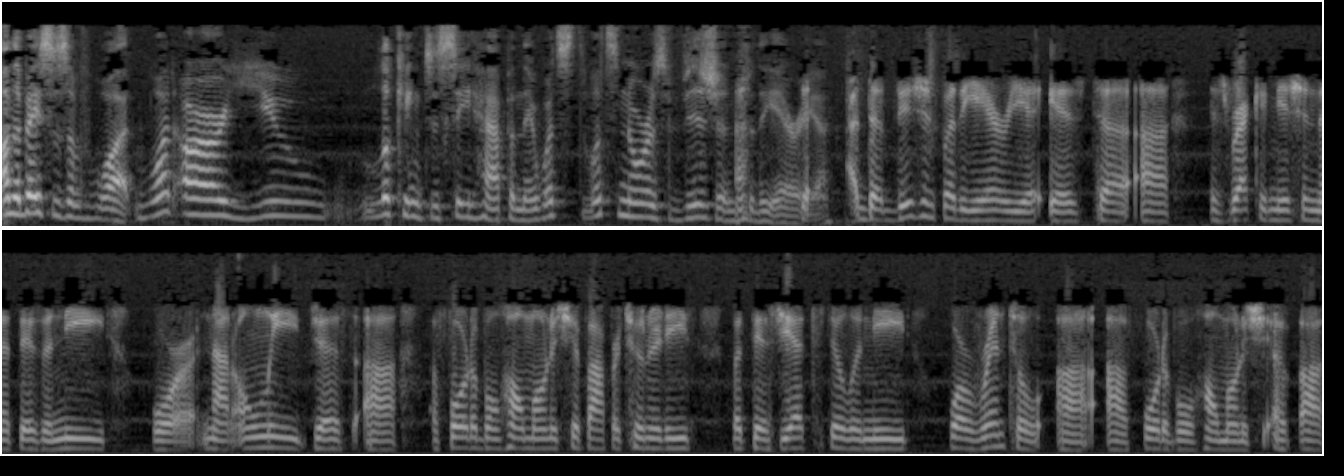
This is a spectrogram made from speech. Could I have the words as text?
on the basis of what? What are you looking to see happen there? What's what's Nora's vision for the area? Uh, the, the vision for the area is to uh, is recognition that there's a need for not only just uh, affordable home ownership opportunities, but there's yet still a need for rental uh, affordable home ownership, uh,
